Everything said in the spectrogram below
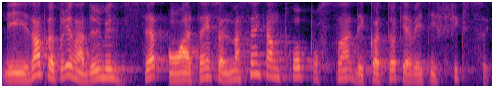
les entreprises en 2017 ont atteint seulement 53% des quotas qui avaient été fixés.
